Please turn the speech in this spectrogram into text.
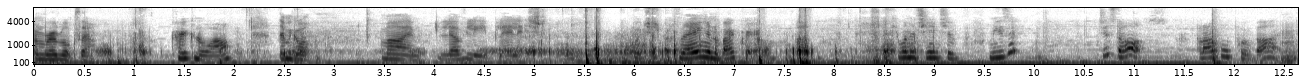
and Roblox there. Taking a while. Then we got my lovely playlist, which is playing in the background. But if you want to change the music, just ask, and I will provide.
